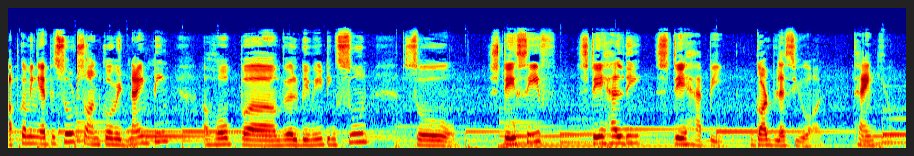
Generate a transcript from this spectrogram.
upcoming episodes on COVID 19. I hope uh, we'll be meeting soon. So stay safe, stay healthy, stay happy. God bless you all. Thank you.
